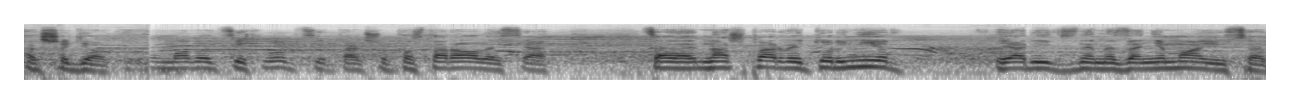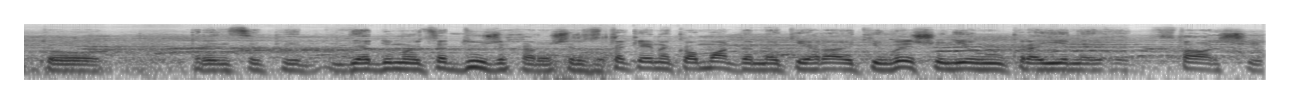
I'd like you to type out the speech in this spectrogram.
Так що дякую. Молодці хлопці, так що постаралися. Це наш перший турнір. Я рік з ними займаюся, то в принципі, я думаю, це дуже хороший результат. Такими командами, які грають і вищу лігу України старші,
